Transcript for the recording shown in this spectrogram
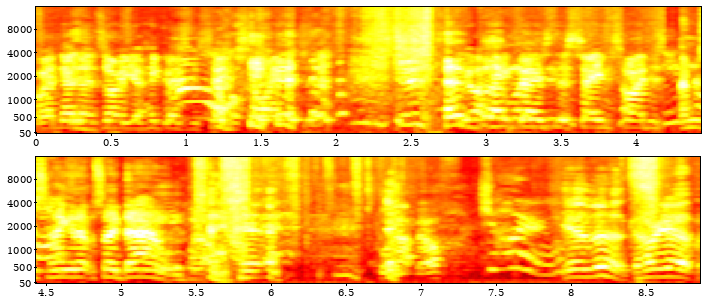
Wait, no, no, sorry, your head goes the same side it. Your head goes the same side as I'm just hanging upside down. Pull that bit off. Joe. Yeah, look, hurry up.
